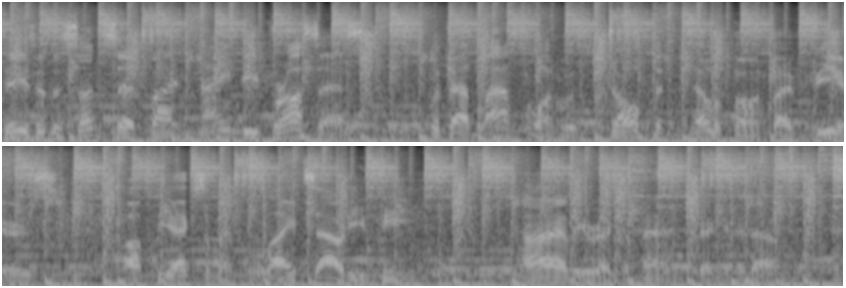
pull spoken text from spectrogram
Days of the Sunset by 90 Process, but that last one was Dolphin Telephone by Veers off the excellent Lights Out EP. Highly recommend checking it out.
